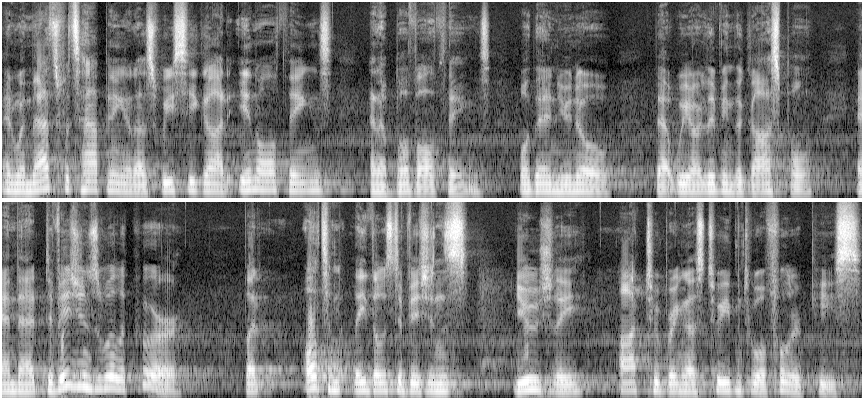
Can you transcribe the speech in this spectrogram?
And when that's what's happening in us, we see God in all things and above all things, well, then you know that we are living the gospel and that divisions will occur, but ultimately those divisions usually ought to bring us to even to a fuller peace.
